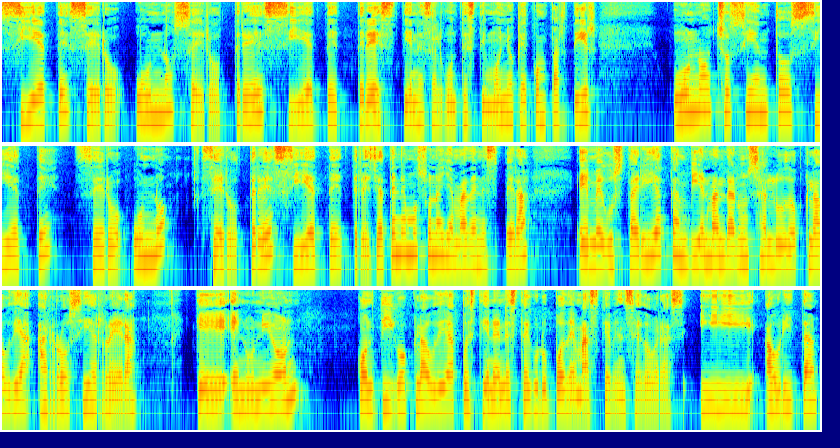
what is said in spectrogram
1-800-701-0373. ¿Tienes algún testimonio que compartir? 1-800-701-0373. Ya tenemos una llamada en espera. Eh, me gustaría también mandar un saludo, Claudia, a Rosy Herrera, que en unión contigo, Claudia, pues tienen este grupo de más que vencedoras. Y ahorita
